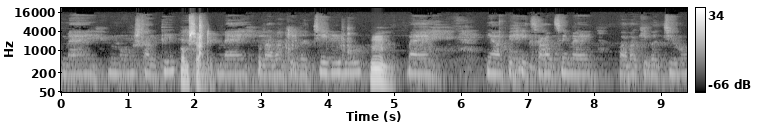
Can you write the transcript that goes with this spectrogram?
मैं ओम शांति। ओम शांति। मैं बाबा की बच्ची भी हूँ। हम्म। मैं यहाँ पे एक साल से मैं बाबा की बच्ची हूँ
